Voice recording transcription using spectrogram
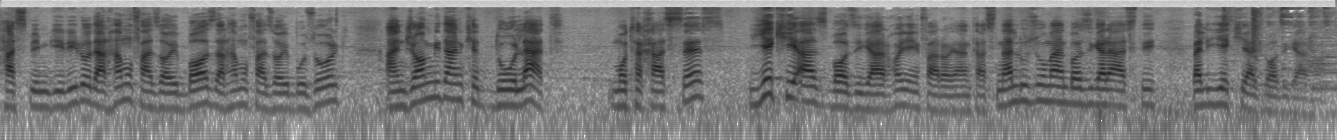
تصمیم گیری رو در همون فضای باز در همون فضای بزرگ انجام میدن که دولت متخصص یکی از بازیگرهای این فرایند هست. نه لزوما بازیگر اصلی ولی یکی از بازیگرها.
